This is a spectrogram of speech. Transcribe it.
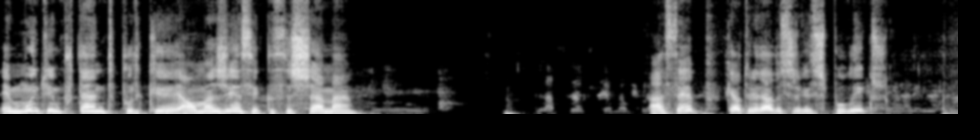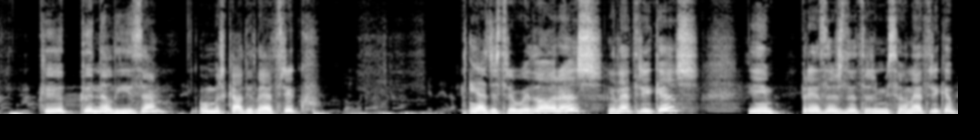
é muito importante porque há uma agência que se chama ACEP, que é a Autoridade dos Serviços Públicos, que penaliza o mercado elétrico e as distribuidoras elétricas e empresas de transmissão elétrica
